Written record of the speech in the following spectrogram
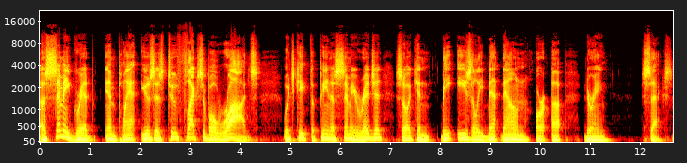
A semi grid implant uses two flexible rods, which keep the penis semi rigid so it can be easily bent down or up during sex.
